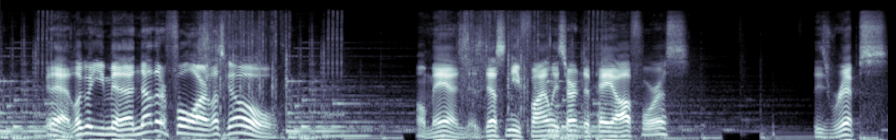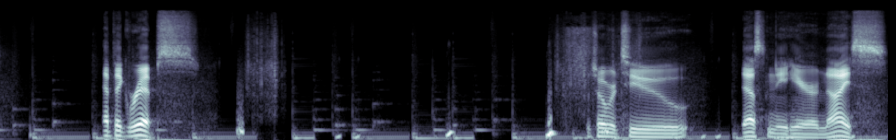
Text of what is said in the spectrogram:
Look at that. Look what you missed. Another full art. Let's go. Oh, man. Is Destiny finally starting to pay off for us? These rips. Epic rips. Switch over to Destiny here. Nice.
